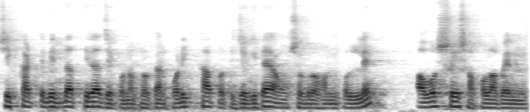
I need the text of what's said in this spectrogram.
শিক্ষার্থী, বিদ্যার্থীরা যে কোনো প্রকার পরীক্ষা, প্রতিযোগিতায় অংশগ্রহণ করলে অবশ্যই সফল হবেন।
